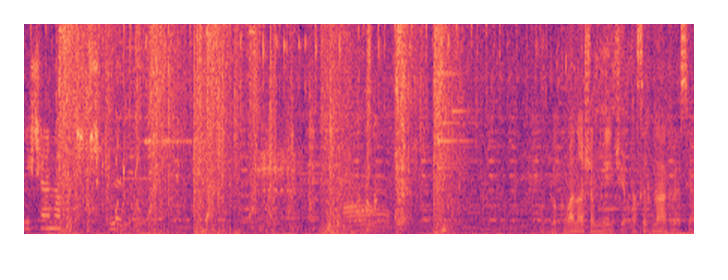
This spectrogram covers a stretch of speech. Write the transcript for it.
Nie chciała napić szkielety. odblokowane osiągnięcie. Pasywna agresja.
